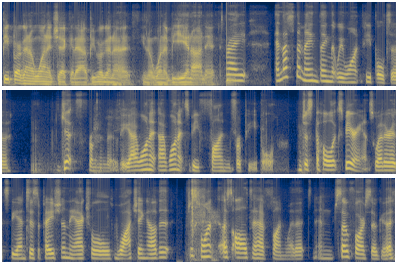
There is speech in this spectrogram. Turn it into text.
people are gonna want to check it out. People are gonna you know want to be in on it. Right. And that's the main thing that we want people to get from the movie. I want it I want it to be fun for people. Just the whole experience, whether it's the anticipation, the actual watching of it. Just want us all to have fun with it. And so far so good.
